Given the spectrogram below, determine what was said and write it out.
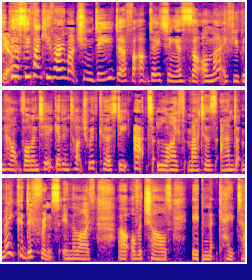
Yeah. Kirsty, thank you very much indeed uh, for updating us on that. If you can help volunteer, get in touch with Kirsty at Life Matters and make a difference in the life uh, of a child in Cape Town.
